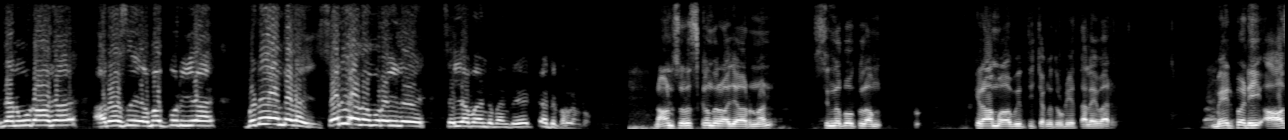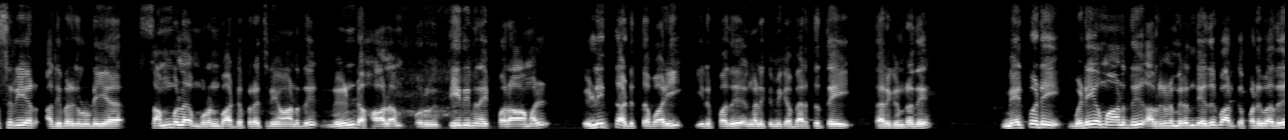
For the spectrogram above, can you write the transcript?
இதன் ஊடாக அரசு எமக்குரிய விடயங்களை சரியான முறையிலே செய்ய வேண்டும் என்று கேட்டுக்கொள்கின்றோம். நான் சுரஸ்கந்தராஜா அருணன் சின்னபோக்குளம் கிராம அபிவிருத்தி சங்கத்துடைய தலைவர். மேற்படி ஆசிரியர் அதிபர்களுடைய சம்பள முரண்பாட்டு பிரச்சனையானது நீண்ட காலம் ஒரு தீர்வினை பெறாமல் இழித்தடுத்தபடி இருப்பது எங்களுக்கு மிக வருத்தத்தை தருகின்றது. மேற்படி விடயமானது அவர்களிடமிருந்து எதிர்பார்க்கப்படுவது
